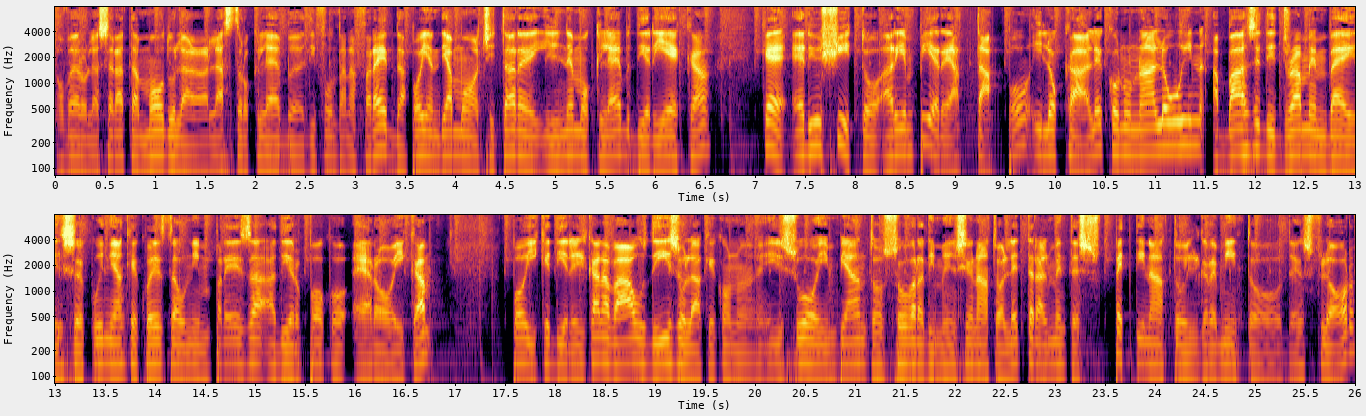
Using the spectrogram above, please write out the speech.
ovvero la serata Modular all'Astro Club di Fontana Fredda. Poi andiamo a citare il Nemo Club di Rieca che è riuscito a riempire a tappo il locale con un Halloween a base di drum and bass, quindi anche questa un'impresa a dir poco eroica. Poi che dire, il Canavaus di Isola che con il suo impianto sovradimensionato ha letteralmente spettinato il gremito dance floor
